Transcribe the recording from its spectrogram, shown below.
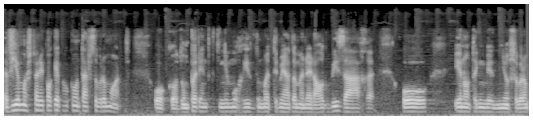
havia uma história qualquer para contar sobre a morte. Ou, ou, de um parente que tinha morrido de uma determinada maneira algo bizarra, ou eu não tenho medo nenhum sobre a,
